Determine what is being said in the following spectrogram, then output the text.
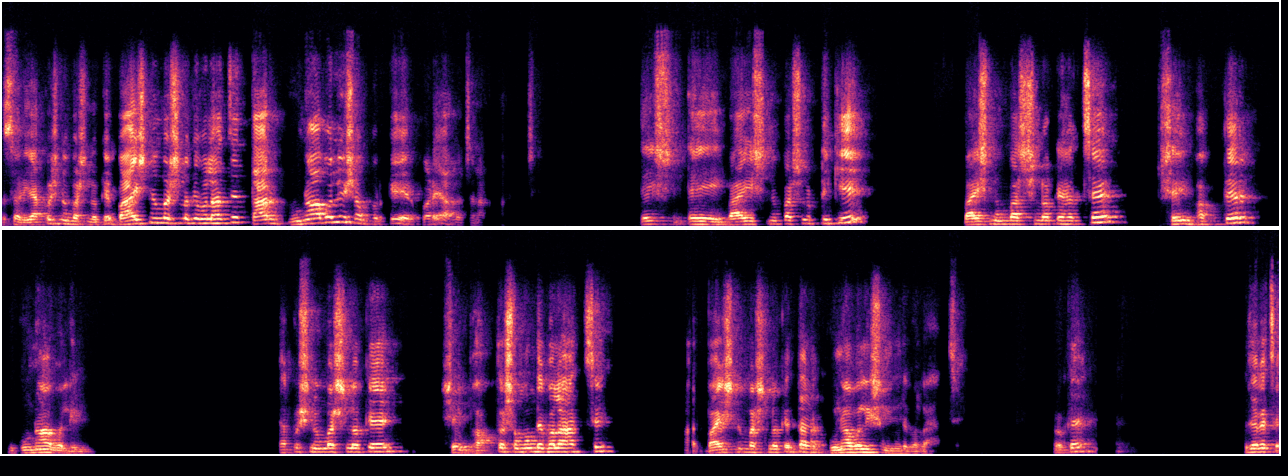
সরি একুশ নম্বর শ্লোকে, বাইশ নম্বর শ্লোকে বলা তার গুণাবলী সম্পর্কে এরপরে আলোচনা করা হচ্ছে। তেইশ, এই বাইশ নম্বর শ্লোকটি কি? বাইশ নম্বর শ্লোকে হচ্ছে, সেই ভক্তের গুণাবলী। একুশ নম্বর শ্লোকে সেই ভক্ত সম্বন্ধে বলা হচ্ছে, আর বাইশ নম্বর শ্লোকে তার গুণাবলী সম্বন্ধে বলা হচ্ছে। ওকে? বুঝা গেছে?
